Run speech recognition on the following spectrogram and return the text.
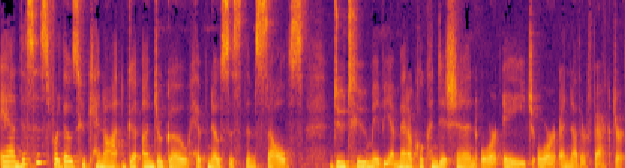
And this is for those who cannot go, undergo hypnosis themselves due to maybe a medical condition or age or another factor.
